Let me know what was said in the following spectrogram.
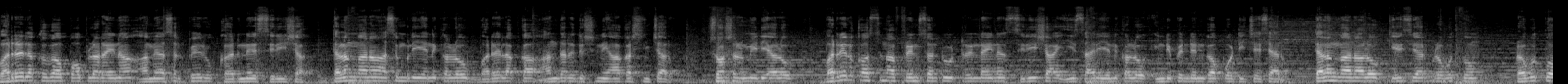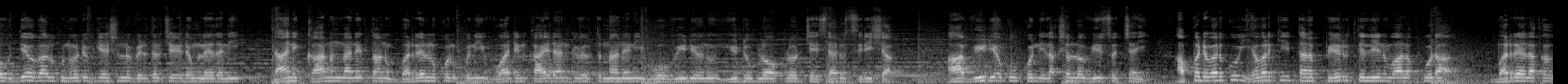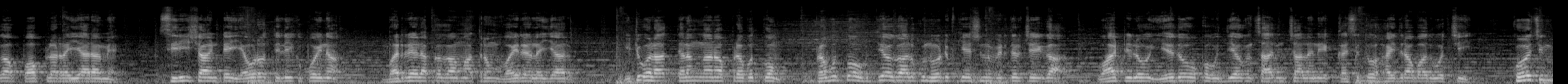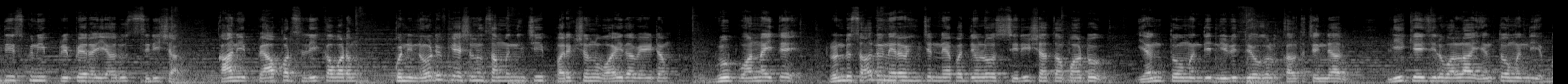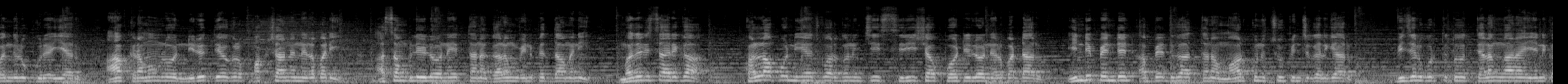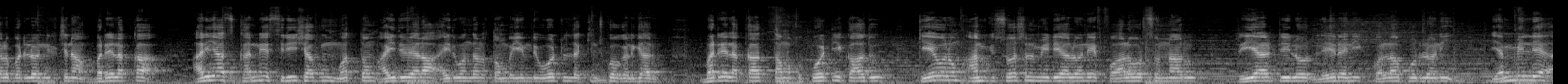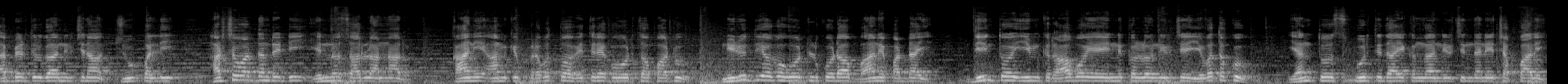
బర్రెలక్కగా popular అయిన ఆమె అసలు పేరు కర్నే శిరీష. తెలంగాణ అసెంబ్లీ ఎన్నికల్లో బర్రెలక్క అందరి దృష్టిని ఆకర్షించారు. సోషల్ మీడియాలో బర్రెలు కాస్తున్న ఫ్రెండ్స్ అంటూ ట్రెండ్ అయిన శిరీష ఈసారి ఎన్నికల్లో ఇండిపెండెంట్గా పోటీ చేశారు. తెలంగాణలో కేసీఆర్ ప్రభుత్వం ప్రభుత్వ ఉద్యోగాలకు నోటిఫికేషన్లు విడుదల చేయడం లేదని దానికి కారణంగానే తాను బర్రెలను కొనుక్కుని వాటిని కాయడానికి వెళ్తున్నానని ఓ వీడియోను యూట్యూబ్లో అప్లోడ్ చేశారు శిరీష. ఆ వీడియోకు కొన్ని లక్షల్లో వ్యూస్ వచ్చాయి. అప్పటి వరకు ఎవరికి తన పేరు తెలియని వాళ్ళకు కూడా బర్రెలక్కగా పాపులర్ అయ్యారామె. శిరీష అంటే ఎవరో తెలియకపోయినా బర్రెలక్కగా మాత్రం వైరల్ అయ్యారు. ఇటీవల తెలంగాణ ప్రభుత్వం ప్రభుత్వ ఉద్యోగాలకు నోటిఫికేషన్లు విడుదల చేయగా వాటిలో ఏదో ఒక ఉద్యోగం సాధించాలనే కసితో హైదరాబాద్ వచ్చి కోచింగ్ తీసుకుని ప్రిపేర్ అయ్యారు శిరీష. కానీ పేపర్స్ లీక్ అవ్వడం కొన్ని నోటిఫికేషన్లకు సంబంధించి పరీక్షలను వాయిదా వేయటం గ్రూప్ వన్ అయితే రెండుసార్లు నిర్వహించిన నేపథ్యంలో శిరీషతో పాటు ఎంతోమంది నిరుద్యోగులు కలత చెందారు. లీకేజీల వల్ల ఎంతోమంది ఇబ్బందులకు గురయ్యారు. ఆ క్రమంలో నిరుద్యోగుల పక్షాన నిలబడి అసెంబ్లీలోనే తన గలం వినిపిద్దామని మొదటిసారిగా కొల్లాపూర్ నియోజకవర్గం నుంచి శిరీష పోటీలో నిలబడ్డారు. ఇండిపెండెంట్ అభ్యర్థిగా తన మార్కును చూపించగలిగారు. విజల్ గుర్తుతో తెలంగాణ ఎన్నికల బరిలో నిలిచిన బర్రెలక్క అలియాస్ కన్నే శిరీషకు మొత్తం ఐదు వేల ఐదు వందల తొంభై ఎనిమిది ఓట్లు దక్కించుకోగలిగారు. బర్రెలక్క తమకు పోటీ కాదు. కేవలం ఆమెకి సోషల్ మీడియాలోనే ఫాలోవర్స్ ఉన్నారు. రియాలిటీలో లేరని కొల్లాపూర్లోని ఎమ్మెల్యే అభ్యర్థులుగా నిలిచిన జూపల్లి హర్షవర్ధన్ రెడ్డి ఎన్నోసార్లు అన్నారు. కానీ ఆమెకి ప్రభుత్వ వ్యతిరేక ఓటుతో పాటు నిరుద్యోగ ఓట్లు కూడా బాగానే పడ్డాయి. దీంతో ఈమెకి రాబోయే ఎన్నికల్లో నిలిచే యువతకు ఎంతో స్ఫూర్తిదాయకంగా నిలిచిందనే చెప్పాలి.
